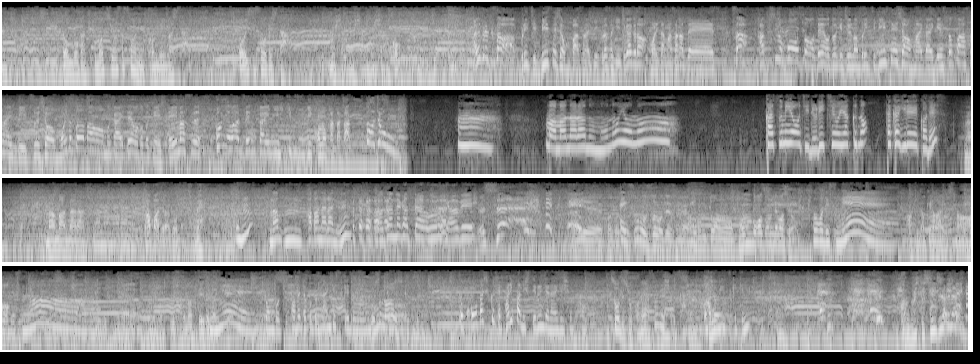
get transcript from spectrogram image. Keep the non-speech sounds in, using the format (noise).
窓の外を見てみるとトンボが気持ちよさそうに飛んでいました美味しそうでしたむしゃむしゃむしゃごっくんアニプレックスタワーブリッジ B ステーションパーソナリティ黒崎一学の森田正和ですさあ各種放送でお届け中のブリッジ B ステーション毎回ゲストパーソナリティ通称森田当番を迎えてお届けしています今夜は前回に引き続きこの方が登場うーん。ままならぬものよのう。霞王子瑠璃千代役の高木玲子です。なるほどママならぬママならぬ。パパではどうなんでしょうねうん？ま、うん、パパならぬ？わかんなかった。おー、やべえ。よっしゃー (laughs) ということで、はいそろそろですね、はい本当あの、トンボが飛んでますよ。そうですね。秋の気配ですなそうですないいですね。どんどん涼しくなっていただいて。ねえ、トンボって食べたことないですけど。僕もないですけどね。香ばしくてパリパリしてるんじゃないでしょうか。そうでしょうかね。そうでしょうか。んお醤油つけてね。(laughs) この人信じられない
